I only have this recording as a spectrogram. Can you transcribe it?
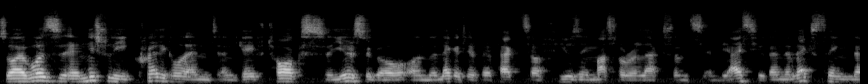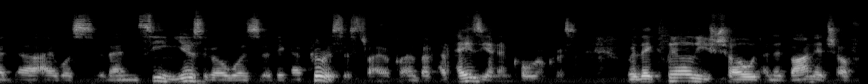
So I was initially critical and, and gave talks years ago on the negative effects of using muscle relaxants in the ICU. Then the next thing that uh, I was then seeing years ago was the ACURASYS trial by Papazian and co-workers, where they clearly showed an advantage of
